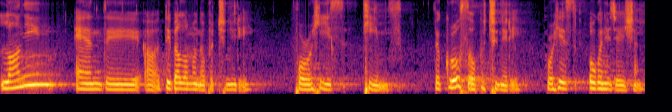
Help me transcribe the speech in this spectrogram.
learning and the uh, development opportunity for his teams, the growth opportunity for his organization.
